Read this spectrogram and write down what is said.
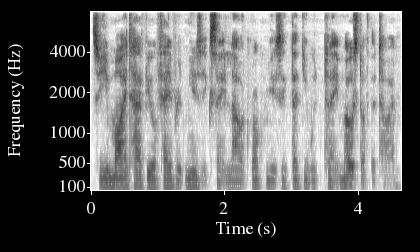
So you might have your favorite music, say loud rock music, that you would play most of the time.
